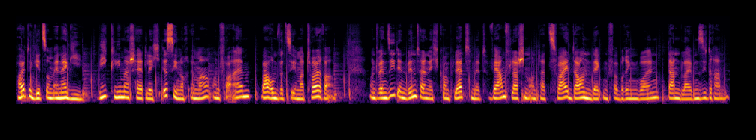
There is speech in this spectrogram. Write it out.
Heute geht es um Energie. Wie klimaschädlich ist sie noch immer und vor allem, warum wird sie immer teurer? Und wenn Sie den Winter nicht komplett mit Wärmflaschen unter zwei Daunendecken verbringen wollen, dann bleiben Sie dran.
